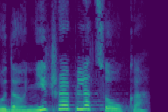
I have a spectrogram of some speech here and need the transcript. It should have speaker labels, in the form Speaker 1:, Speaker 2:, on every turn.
Speaker 1: будаўнічая пляцоўка.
